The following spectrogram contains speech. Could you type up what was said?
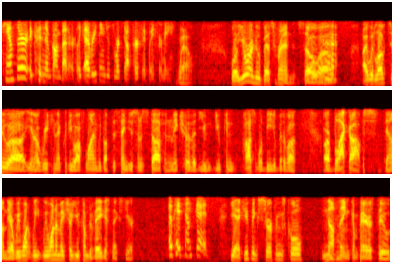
cancer, it couldn't have gone better. Like everything just worked out perfectly for me. Wow. Well, you're our new best friend, so uh I would love to uh, you know, reconnect with you offline. We'd love to send you some stuff and make sure that you you can possibly be a bit of a our black ops down there. We want we we want to make sure you come to Vegas next year. Okay, sounds good. Yeah, if you think surfing's cool, nothing compares to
